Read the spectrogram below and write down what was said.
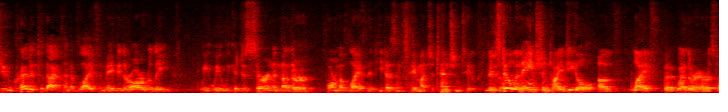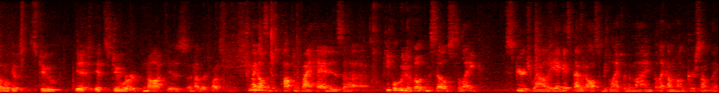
due credit to that kind of life, and maybe there are really, we, we, we could discern another form of life that he doesn't pay much attention to. It's still an ancient ideal of life, but whether Aristotle gives its due, it its due or not is another question. Something else that just popped into my head is uh, people who devote themselves to like spirituality. I guess that would also be life of the mind, but like a monk or something.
